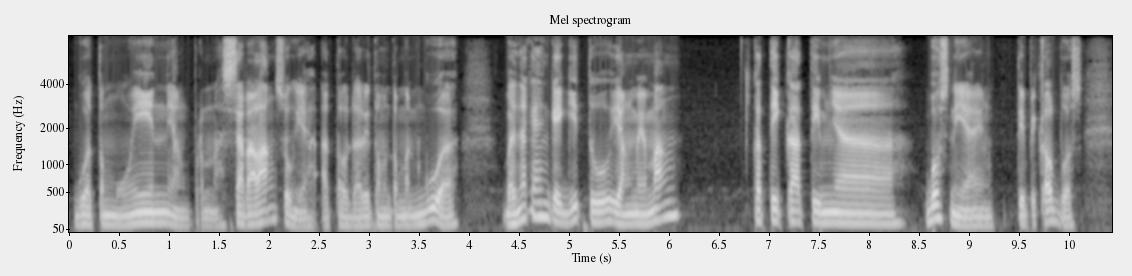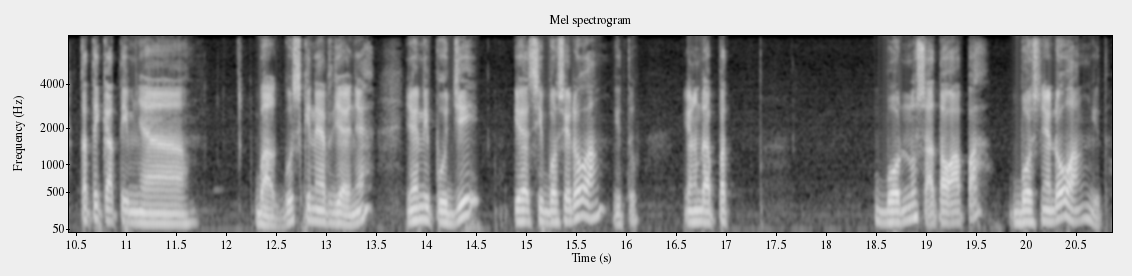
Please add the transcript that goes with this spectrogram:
gue temuin, yang pernah secara langsung ya atau dari teman-teman gue banyak yang kayak gitu, yang memang ketika timnya bos nih ya, yang tipikal bos, ketika timnya bagus kinerjanya, yang dipuji ya si bosnya doang gitu, yang dapat bonus atau apa bosnya doang gitu.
